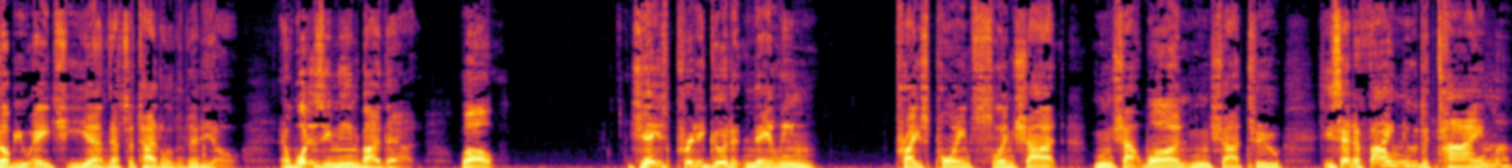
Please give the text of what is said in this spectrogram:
W-H-E-N. That's the title of the video. And what does he mean by that? Well, Jay's pretty good at nailing price points, slingshot, moonshot one, moonshot two. He said, if I knew the time,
